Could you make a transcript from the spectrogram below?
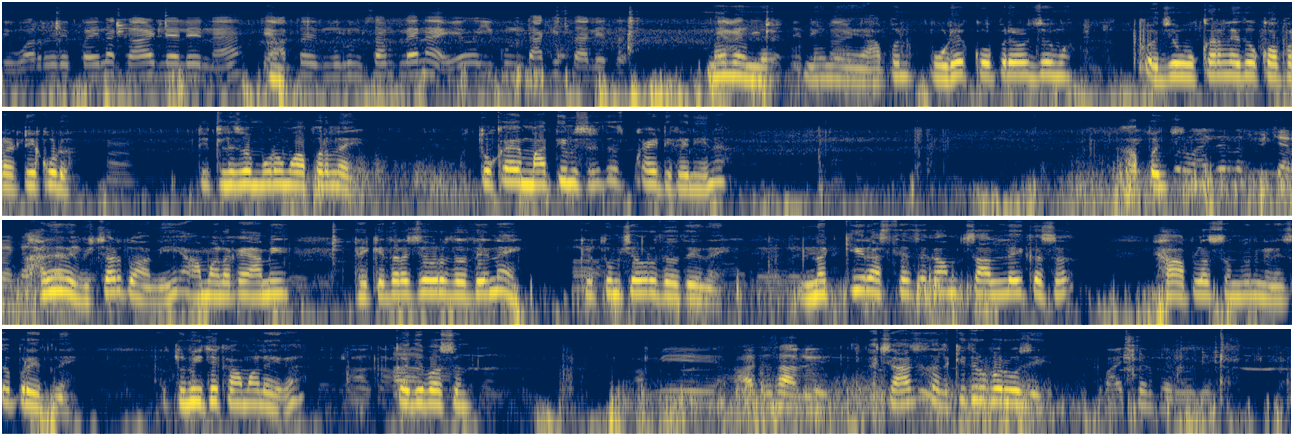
ते वरवडे पहिला काढलेले ना ते आता मुरुम संपलाय ना हे इकडून टाकीत चालेल. नाही नाही नाही नाही आपण पुढे कोपऱ्यावर जो जे उकारला आहे तो कोपरा टेकूड तिथले जो मुरुम वापरला आहे तो काय माती मिश्रितच काही ठिकाणी आहे ना? आपण हा नाही नाही, विचारतो आम्ही. आम्हाला काय आम्ही ठेकेदाराच्या विरोधातही नाही किंवा तुमच्या विरोधातही नाही. नक्की रस्त्याचं काम चाललंय कसं हा आपला समजून घेण्याचा प्रयत्न आहे. तुम्ही इथे कामाला आहे का? कधीपासून? आम्ही आजच आलोय. अच्छा आज झालं किती रुपये रोज आहे? पाचशे रुपये रोज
